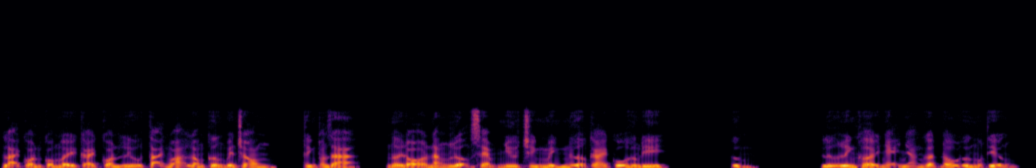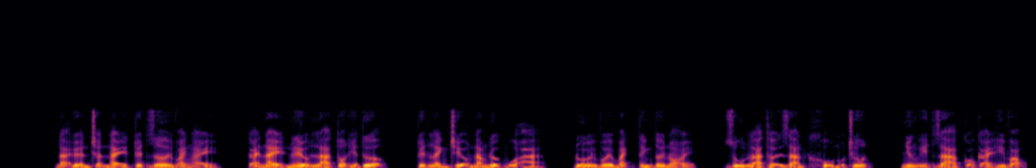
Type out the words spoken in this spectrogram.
Lại còn có mấy cái còn lưu tại ngọa long cương bên trong, tính toán ra, nơi đó năng lượng xem như chính mình nửa cái cố hương đi. Ừm. Lữ Linh khởi nhẹ nhàng gật đầu ứng một tiếng. Đại huyền trận này tuyết rơi vài ngày, cái này nếu là tốt hiện tượng, tuyết lành triệu năm được mùa à, đối với bách tính tới nói, dù là thời gian khổ một chút, nhưng ít ra có cái hy vọng.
